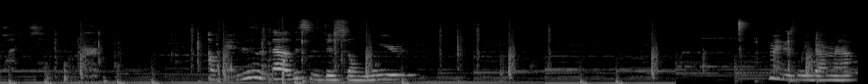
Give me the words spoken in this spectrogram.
What? Okay, this is now this is just some weird might just leave that map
